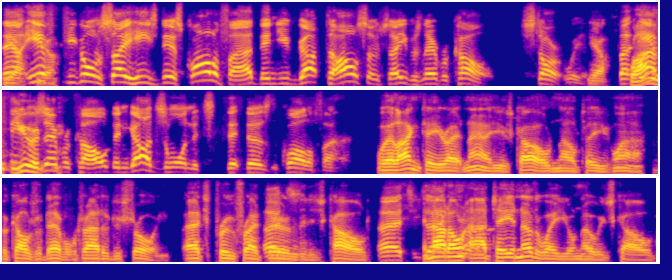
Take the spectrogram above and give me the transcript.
Now, Yeah, if yeah. you're going to say he's disqualified, then you've got to also say he was never called. Start with. Yeah. But Well, I'm- if he you was ever called, then God's the one that's, that does the qualifying. Well, I can tell you right now, he is called, and I'll tell you why. Because the devil tried to destroy him. That's proof right there That's- that he's called. That's exactly and not only, right. I'll tell you another way you'll know he's called.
